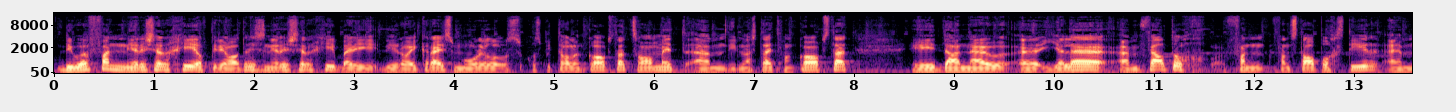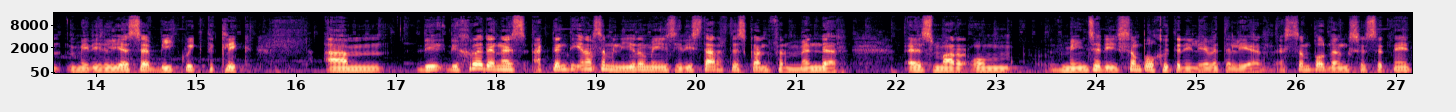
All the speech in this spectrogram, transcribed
die hoof van neurochirurgie of pediatriese neurochirurgie by die die Rooikruis Memorial Hospitaal in Kaapstad saam met um die Universiteit van Kaapstad het dan nou 'n uh, hele um veldtog van van stapel gestuur um met die lese be quick to click. Um die die groot ding is ek dink die enigste manier om mense hierdie sterftes kan verminder is maar om mense die simpel goed in die lewe te leer. 'n Simpel ding so sit net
